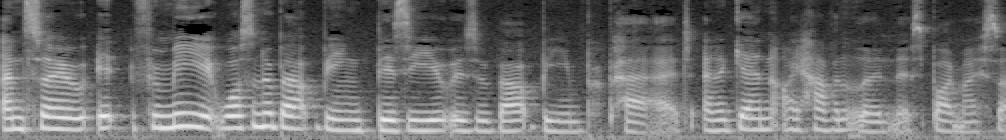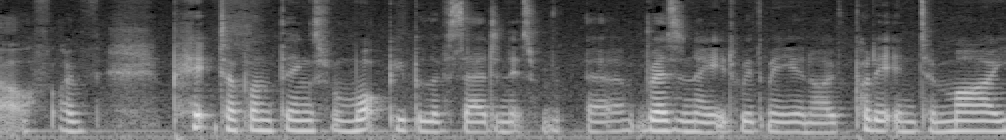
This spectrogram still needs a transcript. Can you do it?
and so it for me it wasn't about being busy it was about being prepared. And again i haven't learned this by myself. I've picked up on things from what people have said and it's uh, resonated with me and i've put it into my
